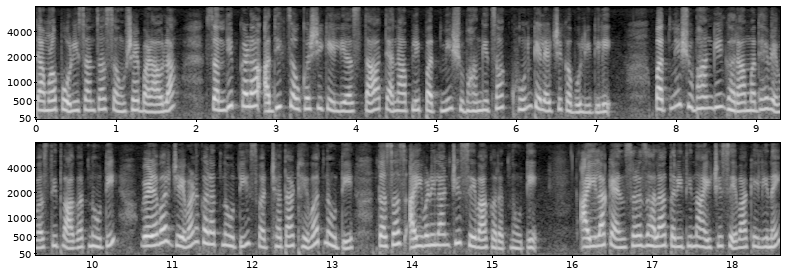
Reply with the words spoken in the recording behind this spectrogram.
त्यामुळे पोलिसांचा संशय बळावला. संदीपकडं अधिक चौकशी केली असता त्यानं आपली पत्नी शुभांगीचा खून केल्याची कबुली दिली. पत्नी शुभांगी घरामध्ये व्यवस्थित वागत नव्हती वेळेवर जेवण करत नव्हती स्वच्छता ठेवत नव्हती तसंच आई वडिलांची सेवा करत नव्हती. आईला कॅन्सर झाला तरी तिनं आईची सेवा केली नाही.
